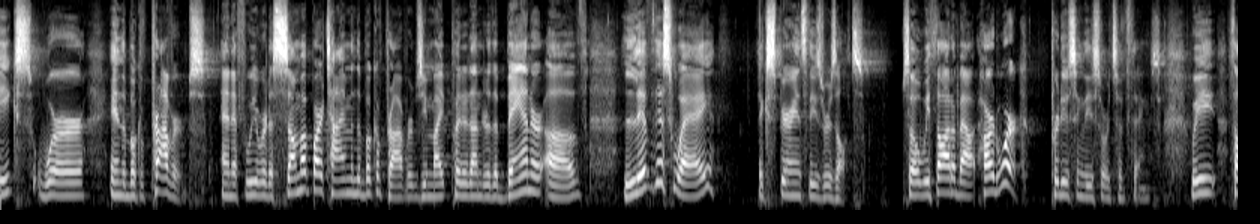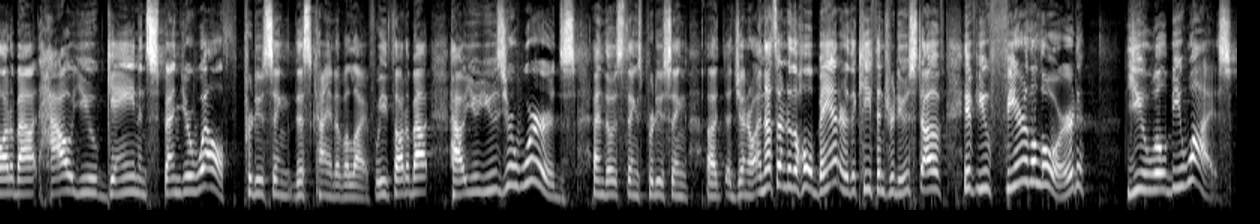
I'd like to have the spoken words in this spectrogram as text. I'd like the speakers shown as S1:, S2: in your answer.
S1: weeks were in the book of Proverbs. And if we were to sum up our time in the book of Proverbs, you might put it under the banner of live this way, experience these results. So we thought about hard work producing these sorts of things. We thought about how you gain and spend your wealth producing this kind of a life. We thought about how you use your words and those things producing a, a general. And that's under the whole banner that Keith introduced of if you fear the Lord, you will be wise.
